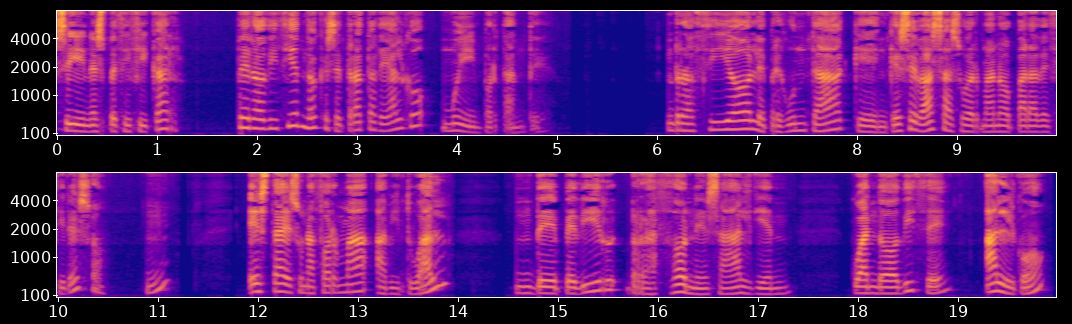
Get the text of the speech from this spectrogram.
sin especificar, pero diciendo que se trata de algo muy importante. Rocío le pregunta que en qué se basa su hermano para decir eso. Esta es una forma habitual de pedir razones a alguien cuando dice algo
